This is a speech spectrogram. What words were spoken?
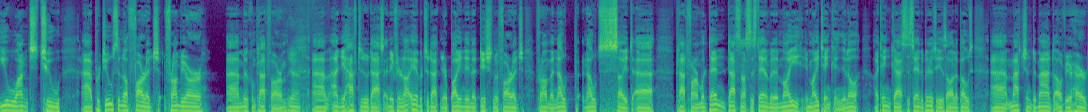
you want to uh, produce enough forage from your uh, milking platform, Yeah. um, and you have to do that. And if you're not able to do that, and you're buying in additional forage from an out an outside uh, platform, well, then that's not sustainable in my in my thinking. You know, I think uh, sustainability is all about uh, matching demand of your herd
